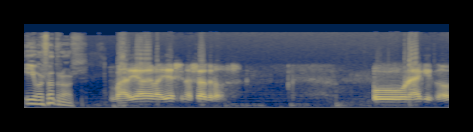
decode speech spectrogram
y vosotros. Badía de Vallés y nosotros. Una X2.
